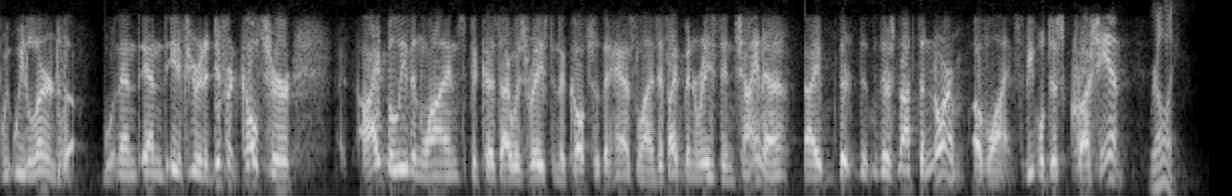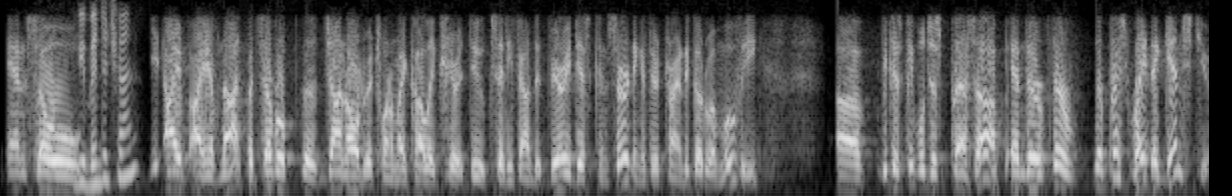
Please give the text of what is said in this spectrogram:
We, we learned them, and and if you're in a different culture, I believe in lines because I was raised in a culture that has lines. If I'd been raised in China, I, there, there's not the norm of lines. People just crush in. Really? And so, have you been to China? I, I have not, but several. Uh, John Aldrich, one of my colleagues here at Duke, said he found it very disconcerting if they're trying to go to a movie uh, because people just press up and they're they're they're pressed right against you.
